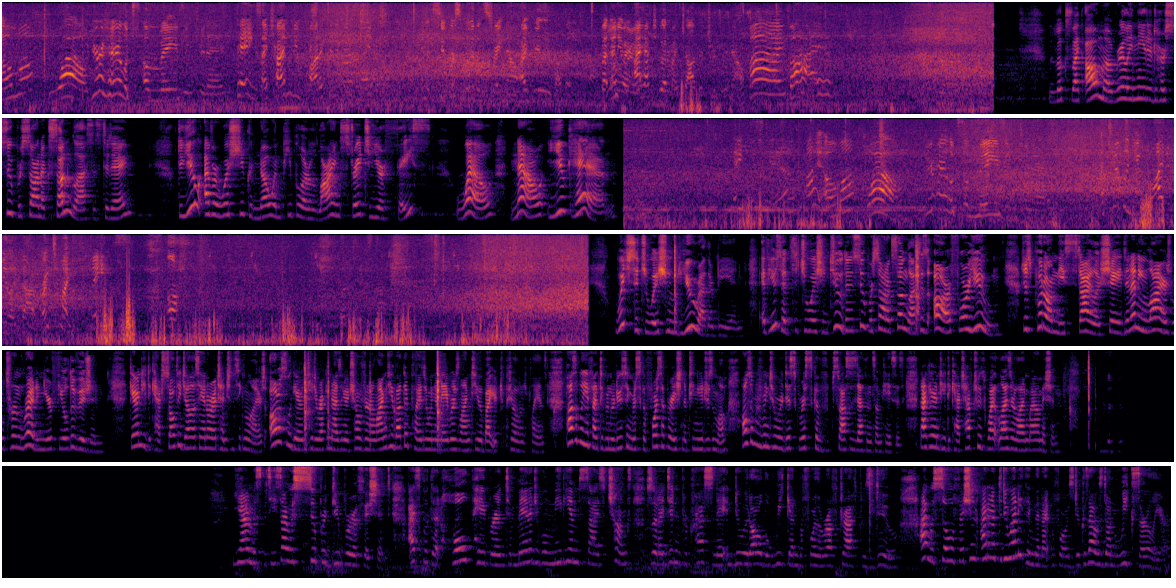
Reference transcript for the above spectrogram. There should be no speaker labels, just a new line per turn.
Elma. Wow, your hair looks amazing today.
Thanks. I tried a new product in it last night, and it's super smooth and straight now. I really love it. But oh, anyway,
Okay.
I have to go to my job interview now.
Bye.
Bye.
Looks like Alma really needed her supersonic sunglasses today. Do you ever wish you could know when people are lying straight to your face? Well, now you can.
Hey, Miss Kaya.
Hi, Elma. Wow, your hair looks amazing today.
I can't believe you lied to me like that, right to my face. Ugh. Let me fix that.
Which situation would you rather be in? If you said situation two, then supersonic sunglasses are for you. Just put on these stylish shades, and any liars will turn red in your field of vision. Guaranteed to catch salty, jealous, and/or attention-seeking liars. Also guaranteed to recognize when your children are lying to you about their plans or when your neighbor is lying to you about your children's plans. Possibly effective in reducing risk of forced separation of teenagers in love. Also proven to reduce risk of spouse's death in some cases. Not guaranteed to catch half-truths, white lies, or lying by omission.
Yeah, Miss Batiste, I was super duper efficient. I split that whole paper into manageable medium sized chunks so that I didn't procrastinate and do it all the weekend before the rough draft was due. I was so efficient, I didn't have to do anything the night before it was due because I was done weeks earlier.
